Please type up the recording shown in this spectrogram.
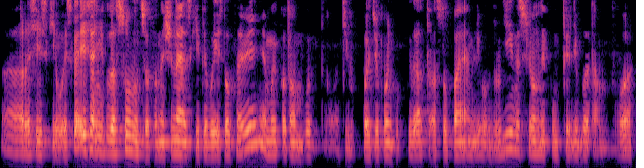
а, российские войска. Если они туда сунутся, то начинаются какие-то боестолкновения, мы потом потихоньку куда-то отступаем либо в другие населенные пункты, либо там в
